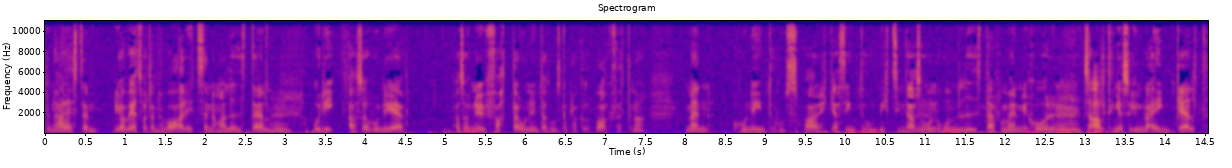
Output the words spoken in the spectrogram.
den här hästen, jag vet vart den har varit sedan den var liten. Mm. Och det, alltså hon är, alltså nu fattar hon ju inte att hon ska plocka upp bakfötterna. Men hon är inte, hon sparkas inte, hon bits inte. Alltså hon, Mm. hon litar på människor. Mm. Så allting är så himla enkelt.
